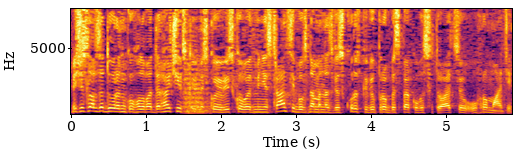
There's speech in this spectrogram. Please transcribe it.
В'ячеслав Задоренко, голова Дергачівської міської військової адміністрації, був з нами на зв'язку. Розповів про безпекову ситуацію у громаді.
